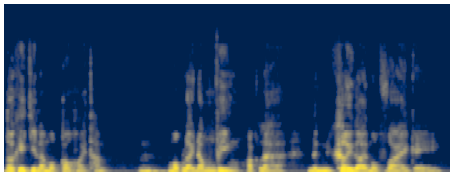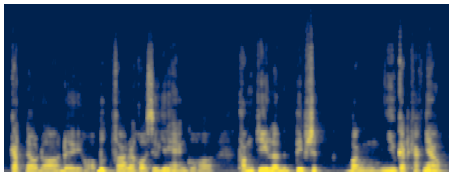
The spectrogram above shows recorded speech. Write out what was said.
đôi khi chỉ là một câu hỏi thăm ừ. một lời động viên hoặc là mình khơi gợi một vài cái cách nào đó để họ bứt phá ra khỏi sự giới hạn của họ. Thậm chí là mình tiếp sức bằng nhiều cách khác nhau.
